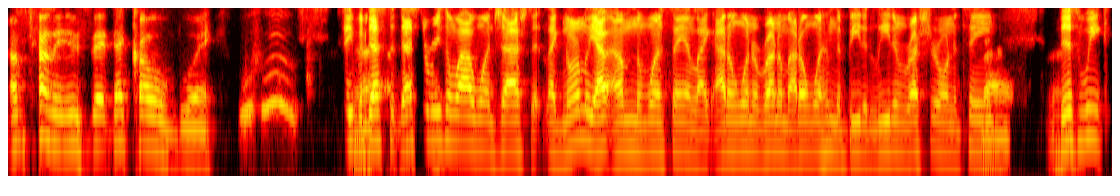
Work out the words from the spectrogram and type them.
I'm telling you, it's that that cold boy. Woo-hoo. See, but uh, that's the that's the reason why I want Josh to like. Normally, I, I'm the one saying like I don't want to run him. I don't want him to be the leading rusher on the team. Right, right. This week,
